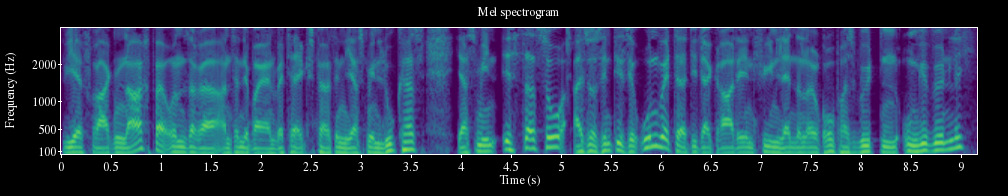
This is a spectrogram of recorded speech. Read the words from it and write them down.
Wir fragen nach bei unserer Antenne Bayern Wetterexpertin Jasmin Lukas. Jasmin, ist das so? Also sind diese Unwetter, die da gerade in vielen Ländern Europas wüten, ungewöhnlich?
